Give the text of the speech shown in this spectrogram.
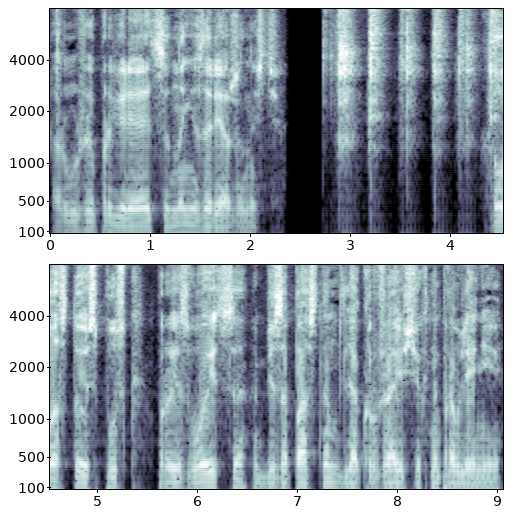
Оружие проверяется на незаряженность. Холостой спуск производится в безопасном для окружающих направлении.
